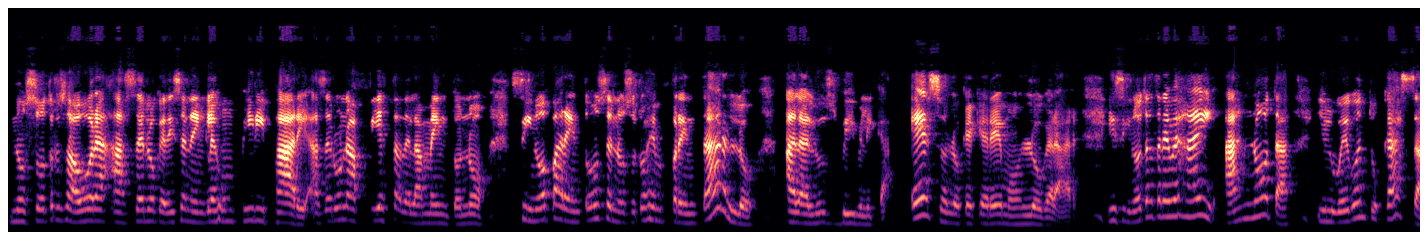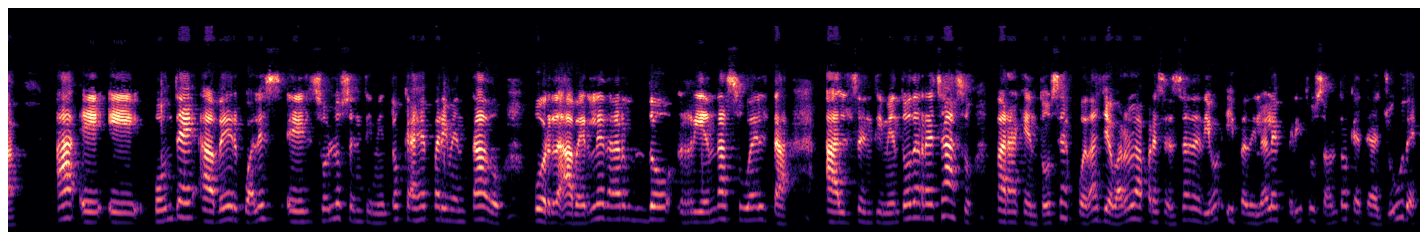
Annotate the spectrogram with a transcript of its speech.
nosotros ahora hacer lo que dicen en inglés un pity party, hacer una fiesta de lamento, no, sino para entonces nosotros enfrentarlo a la luz bíblica. Eso es lo que queremos lograr. Y si no te atreves ahí, haz nota y luego en tu casa Ah, eh, eh, ponte a ver cuáles eh, son los sentimientos que has experimentado por haberle dado rienda suelta al sentimiento de rechazo para que entonces puedas llevarlo a la presencia de Dios y pedirle al Espíritu Santo que te ayude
